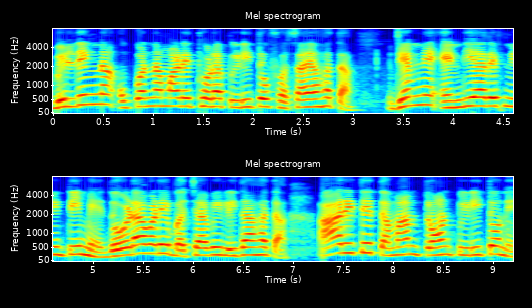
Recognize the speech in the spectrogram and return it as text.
બિલ્ડિંગના ઉપરના માળે થોડા પીડિતો ફસાયા હતા, જેમને એનડીઆરએફની ટીમે દોરડા વડે બચાવી લીધા હતા. આ રીતે તમામ ત્રણ પીડિતોને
